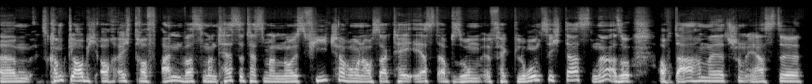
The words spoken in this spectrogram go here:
Ähm, es kommt, glaube ich, auch echt drauf an, was man testet. Testet man ein neues Feature, wo man auch sagt, hey, erst ab so einem Effekt lohnt sich das. Ne? Also auch da haben wir jetzt schon erste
